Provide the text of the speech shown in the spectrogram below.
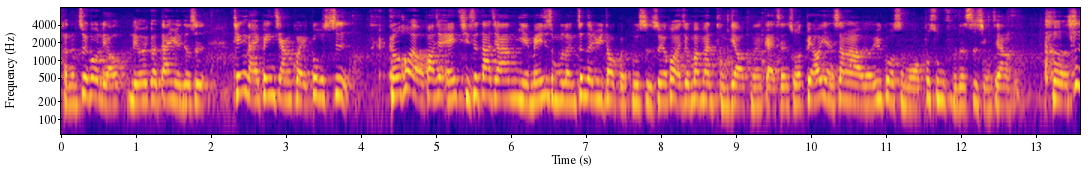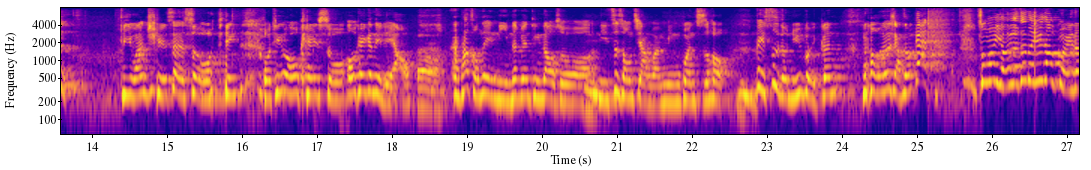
可能最后留留一个单元，就是听来宾讲鬼故事。可是后来我发现，哎，其实大家也没什么人真的遇到鬼故事，所以后来就慢慢停掉，可能改成说表演上啊有遇过什么不舒服的事情这样子。可是比完决赛的时候，我听我听 OK 说，OK 跟你聊，嗯、啊，他从那你那边听到说，嗯、你自从讲完冥婚之后，嗯、被四个女鬼跟，然后我就想说，干，终于有一个真的遇到鬼的，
